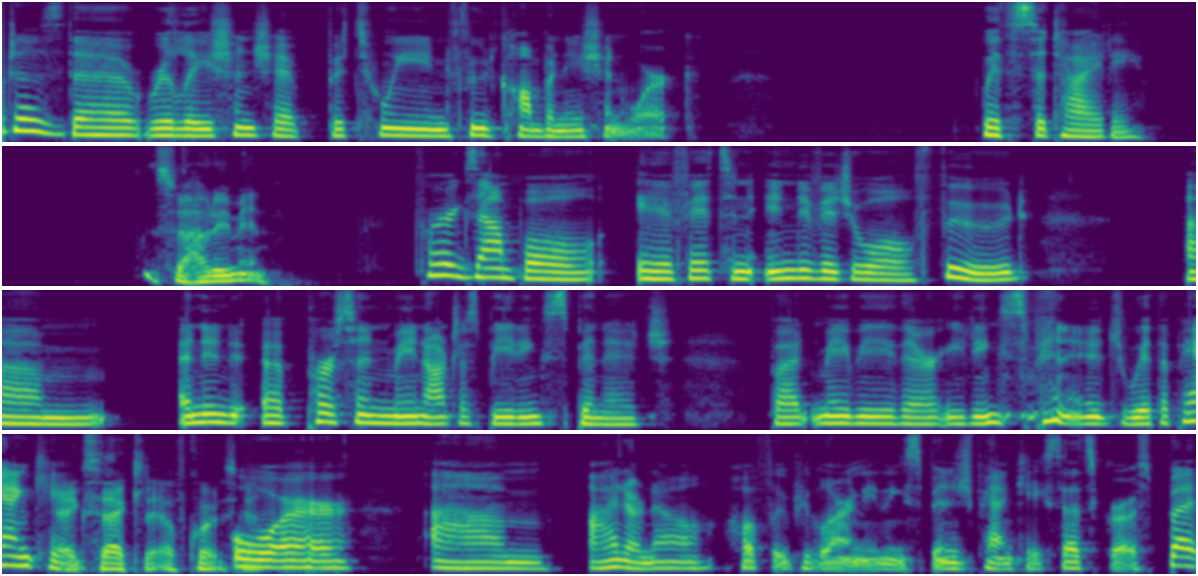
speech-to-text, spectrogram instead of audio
does the relationship between food combination work with satiety? So, how do you mean? For example, if it's an individual food, um, an in, a person may not just be eating spinach, but maybe they're eating spinach with a pancake. Exactly, of course. yeah. Or um, I don't know. Hopefully, people aren't eating spinach pancakes. That's gross. But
